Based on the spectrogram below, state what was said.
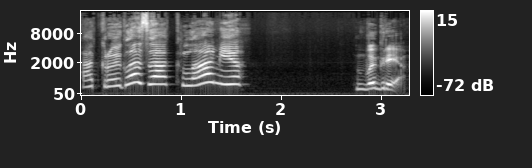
Открой глаза, Клами!» В игре.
